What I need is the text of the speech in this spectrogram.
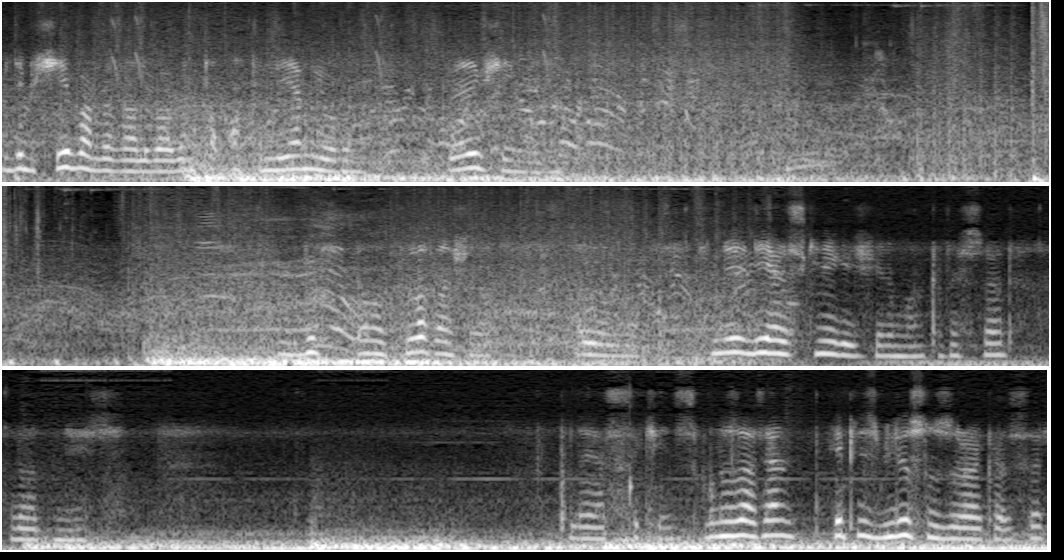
Bir de bir şey vardı galiba ben tam hatırlayamıyorum. Böyle bir şey miydi? Fırlat lan şuna. Allah Allah. Şimdi diğer skin'e geçelim arkadaşlar. Radness. Player skins. Bunu zaten hepiniz biliyorsunuzdur arkadaşlar.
